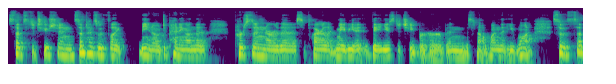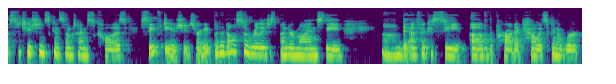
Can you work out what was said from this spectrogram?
substitution sometimes with like you know depending on the person or the supplier like maybe they used a cheaper herb and it's not one that you want. So substitutions can sometimes cause safety issues right? But it also really just undermines the um, the efficacy of the product how it's going to work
